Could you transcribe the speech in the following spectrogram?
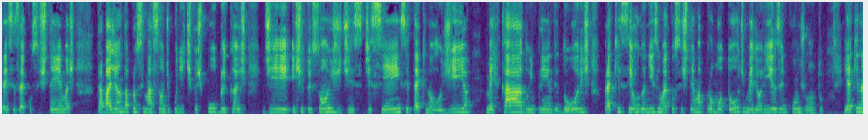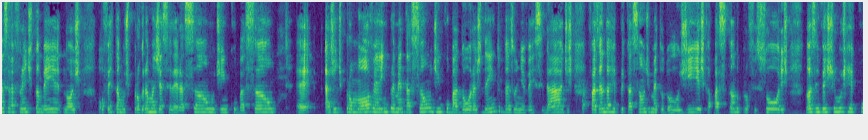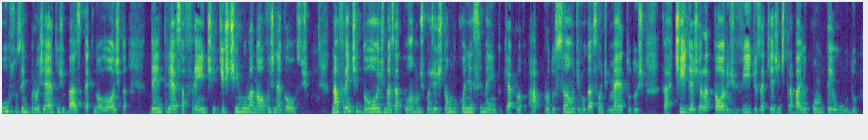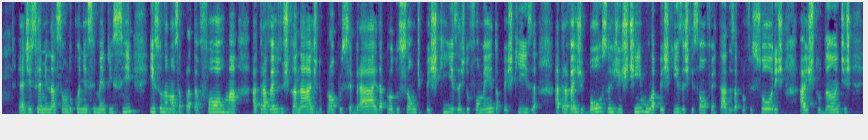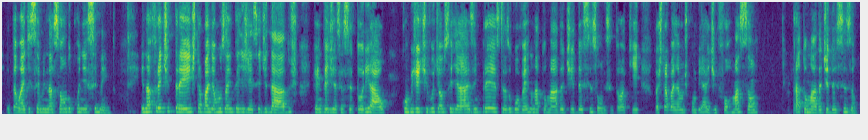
esses ecossistemas, trabalhando a aproximação de políticas públicas, de instituições de, de ciência e tecnologia, mercado, empreendedores, para que se organize um ecossistema promotor de melhorias em conjunto. E aqui nessa frente também nós ofertamos programas de aceleração, de incubação, é, a gente promove a implementação de incubadoras dentro das universidades, fazendo a replicação de metodologias, capacitando professores. Nós investimos recursos em projetos de base tecnológica dentre essa frente de estímulo a novos negócios. Na frente 2, nós atuamos com a gestão do conhecimento, que é a produção, divulgação de métodos, cartilhas, relatórios, vídeos. Aqui a gente trabalha o conteúdo é a disseminação do conhecimento em si, isso na nossa plataforma, através dos canais do próprio Sebrae, da produção de pesquisas, do fomento à pesquisa, através de bolsas de estímulo a pesquisas que são ofertadas a professores, a estudantes. Então, é a disseminação do conhecimento. E na frente 3, trabalhamos a inteligência de dados, que é a inteligência setorial, com o objetivo de auxiliar as empresas, o governo na tomada de decisões. Então, aqui nós trabalhamos com BI de informação para a tomada de decisão.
